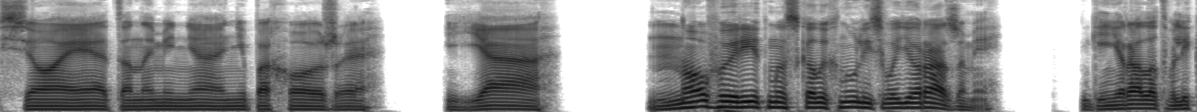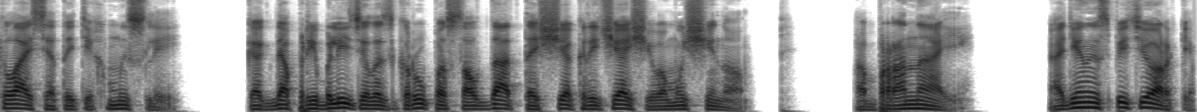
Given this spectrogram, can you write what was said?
Все это на меня не похоже. Я... Новые ритмы всколыхнулись в ее разуме. Генерал отвлеклась от этих мыслей, когда приблизилась группа солдат, таща кричащего мужчину. Абранай. Один из пятерки.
